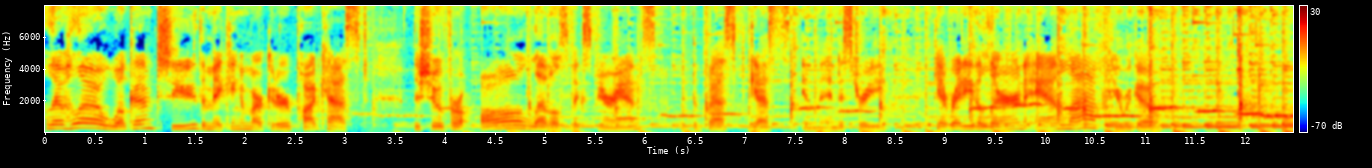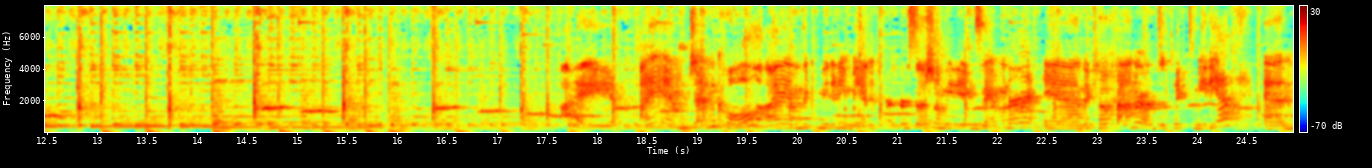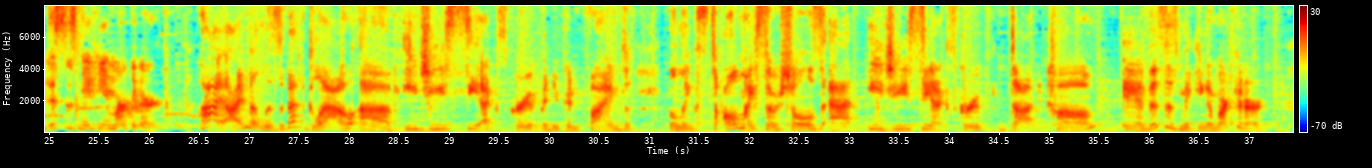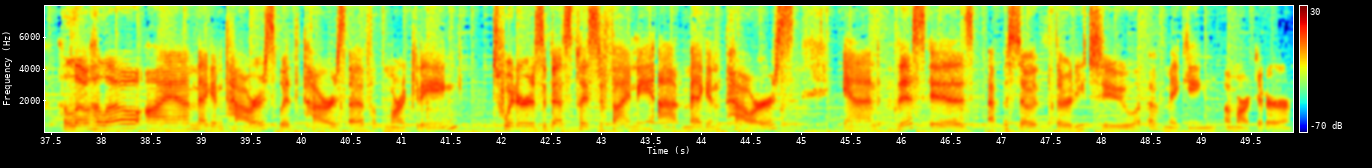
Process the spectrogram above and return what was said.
Hello, hello. Welcome to the Making a Marketer podcast, the show for all levels of experience with the best guests in the industry. Get ready to learn and laugh. Here we go. Hi, I am Jen Cole. I am the community manager for Social Media Examiner and the co founder of Depict Media, and this is Making a Marketer. Hi, I'm Elizabeth Glau of EGCX Group, and you can find the links to all my socials at egcxgroup.com. And this is Making a Marketer. Hello, hello. I am Megan Powers with Powers of Marketing. Twitter is the best place to find me at Megan Powers. And this is episode 32 of Making a Marketer.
